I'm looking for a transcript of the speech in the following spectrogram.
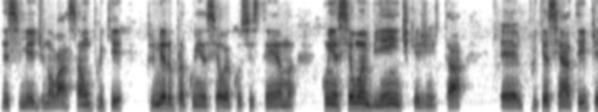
nesse meio de inovação, porque primeiro para conhecer o ecossistema, conhecer o ambiente que a gente está, é, porque assim a Triple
